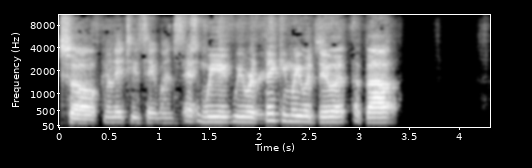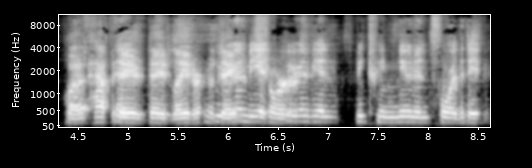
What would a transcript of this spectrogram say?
So Monday, Tuesday, Wednesday. we we were thinking we would do it about what half a day, a day later, a we were day going to be at, we shorter. were going to be in between noon and 4 the day before.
